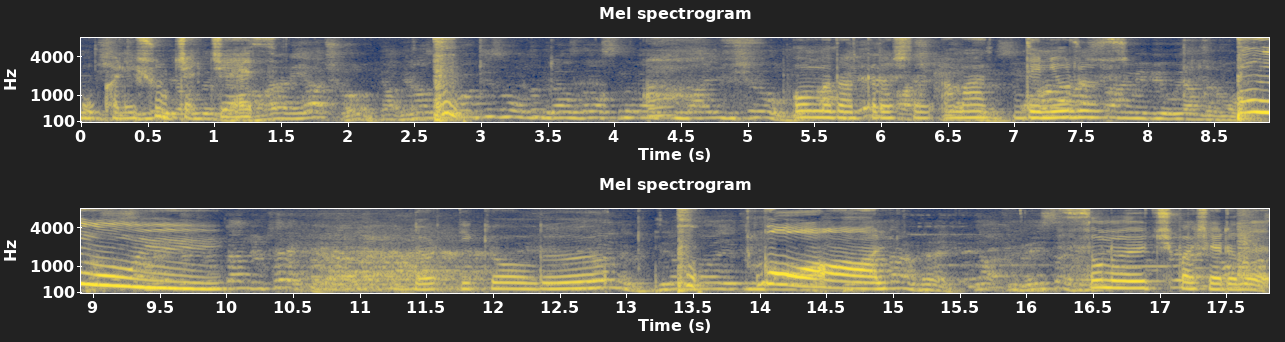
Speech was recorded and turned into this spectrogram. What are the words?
O kale şut çekeceğiz. Olmadı arkadaşlar ama deniyoruz. Bir uyandırma oldu. Uy. Dünden dürterek mi? 4-2 oldu. Gol. Sonuç başarılı.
